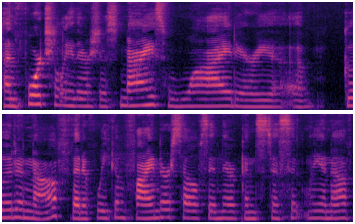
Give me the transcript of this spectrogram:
Unfortunately, there's this nice wide area of good enough that if we can find ourselves in there consistently enough,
